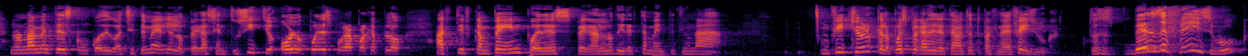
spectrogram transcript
normalmente es con código HTML, lo pegas en tu sitio o lo puedes pegar, por ejemplo, ActiveCampaign, puedes pegarlo directamente, tiene una, un feature que lo puedes pegar directamente a tu página de Facebook. Entonces, desde Facebook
